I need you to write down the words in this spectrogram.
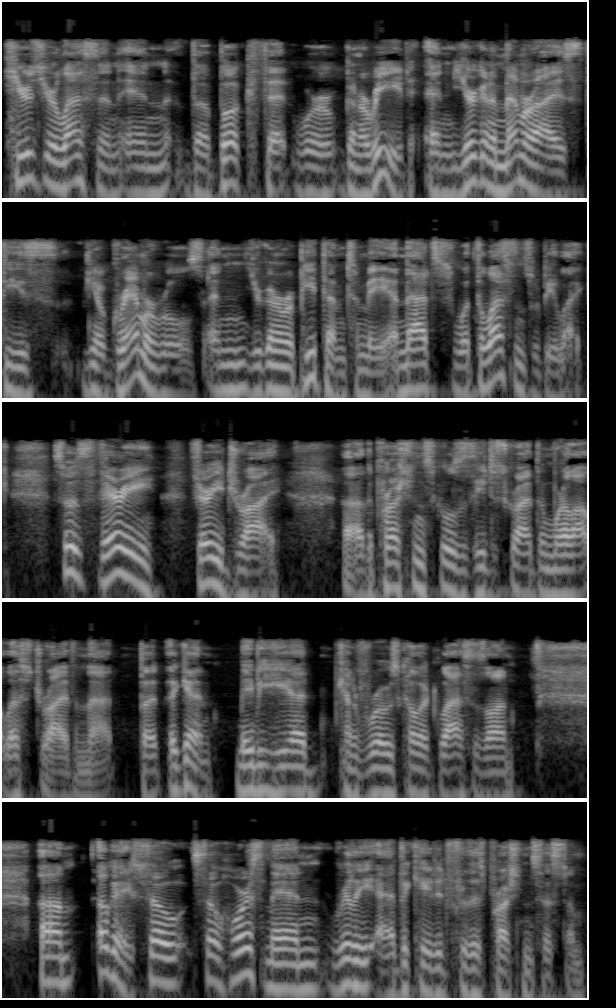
here's your lesson in the book that we're going to read and you're going to memorize these you know grammar rules and you're going to repeat them to me and that's what the lessons would be like. So it's very very dry. Uh, the prussian schools as he described them were a lot less dry than that. But again maybe he had kind of rose colored glasses on. Um, okay, so so Horace Mann really advocated for this Prussian system.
